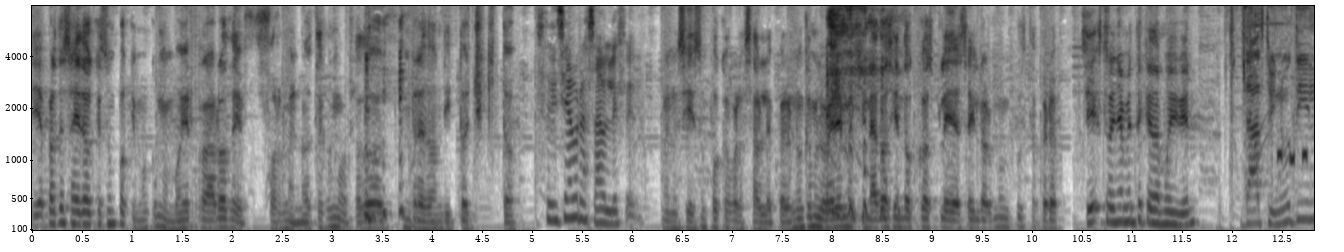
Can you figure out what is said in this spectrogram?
Y aparte Psyduck es un Pokémon como muy raro de forma, ¿no? Está como todo redondito, chiquito. Se dice abrazable, Fede. Bueno, sí, es un poco abrazable, pero nunca me lo hubiera imaginado haciendo cosplay de Sailor Moon justo, pero sí, extrañamente queda muy bien. Dato inútil,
